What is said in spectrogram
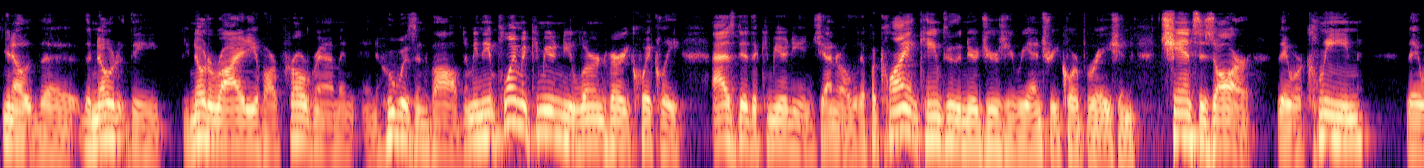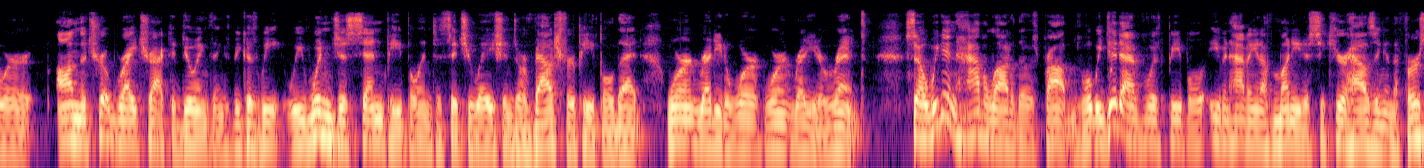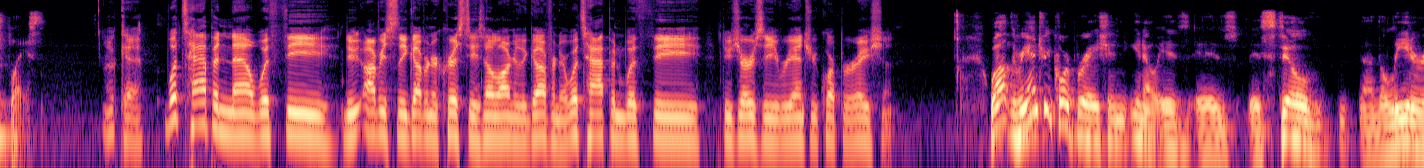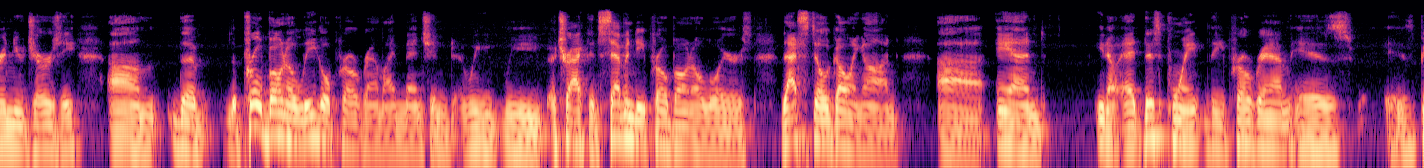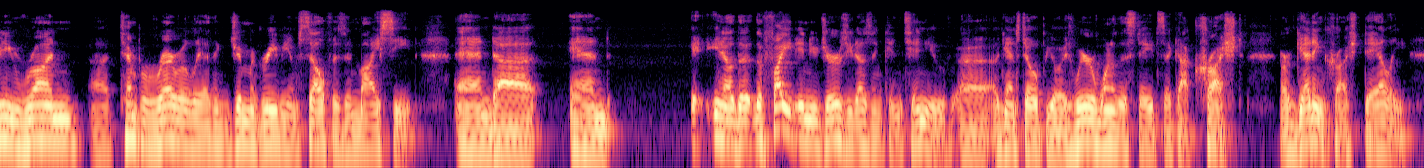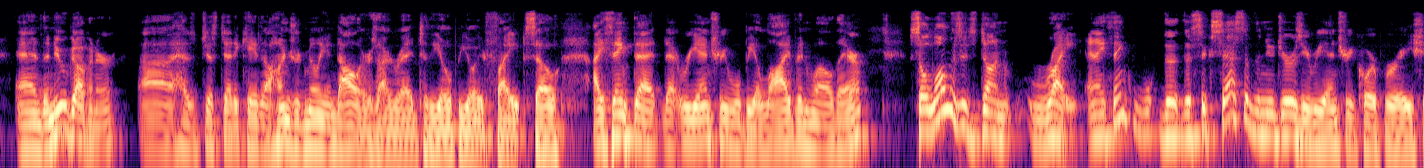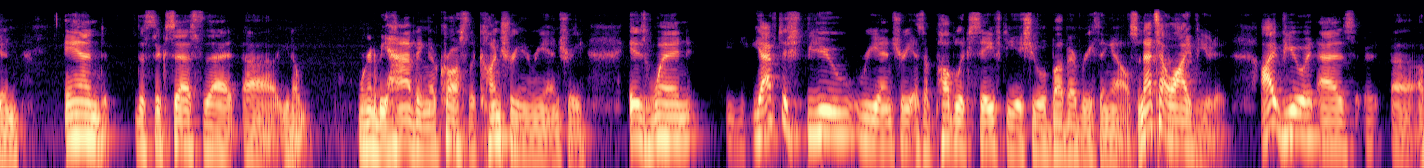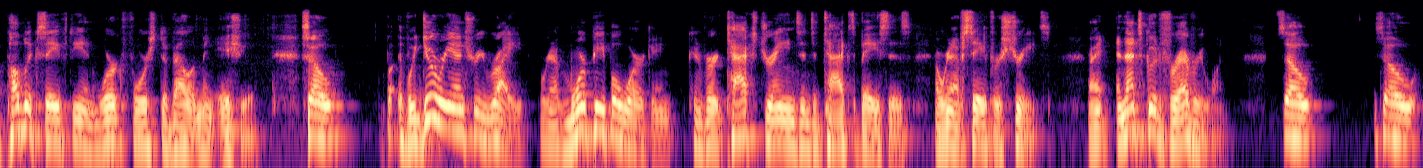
you know, the the note the the notoriety of our program and, and who was involved. I mean, the employment community learned very quickly, as did the community in general, that if a client came through the New Jersey Reentry Corporation, chances are they were clean, they were on the right track to doing things because we we wouldn't just send people into situations or vouch for people that weren't ready to work, weren't ready to rent. So we didn't have a lot of those problems. What we did have was people even having enough money to secure housing in the first place. Okay. What's happened now with the new, obviously Governor Christie is no longer the governor. What's happened with the New Jersey Reentry Corporation? Well, the Reentry Corporation, you know, is is is still uh, the leader in New Jersey. Um, the the pro bono legal program I mentioned, we we attracted seventy pro bono lawyers. That's still going on, uh, and you know, at this point, the program is is being run uh, temporarily. I think Jim McGreevey himself is in my seat, and uh, and you know the the fight in New Jersey doesn't continue uh, against opioids. We're one of the states that got crushed or getting crushed daily, and the new governor. Uh, has just dedicated $100 million, I read, to the opioid fight. So I think that, that reentry will be alive and well there so long as it's done right. And I think the, the success of the New Jersey Reentry Corporation and the success that uh, you know we're going to be having across the country in reentry is when you have to view reentry as a public safety issue above everything else. And that's how I viewed it. I view it as a, a public safety and workforce development issue. So if we do reentry right, we're going to have more people working, convert tax drains into tax bases, and we're going to have safer streets, right? And that's good for everyone. So, so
